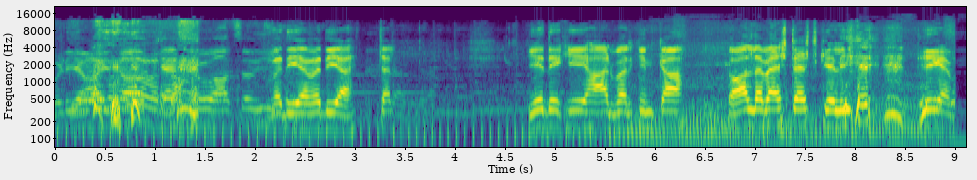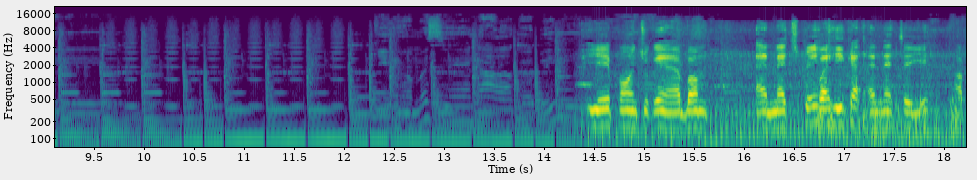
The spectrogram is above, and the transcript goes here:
बढ़िया भाई साहब कैसे हो आप सभी? बढ़िया बढ़िया। चल। ये देखिए हार्ड वर्क इनका। ऑल द बेस्ट टेस्ट के लिए। ठीक है। ये पहुँच चुके हैं अब हम एन एच पे। वही का एन एच है ये आप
